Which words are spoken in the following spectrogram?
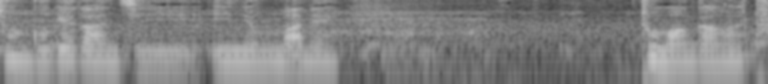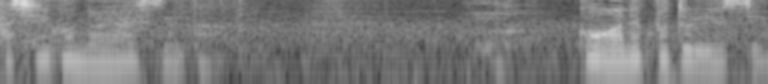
중국에 간 지 2년 만에 도망강을 다시 건너야 했습니다. 공안에 붙들렸어요.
